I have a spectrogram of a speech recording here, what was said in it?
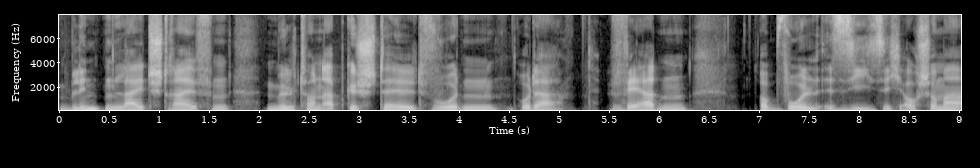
blinden Leitstreifen Mülltonnen abgestellt wurden oder werden, obwohl sie sich auch schon mal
